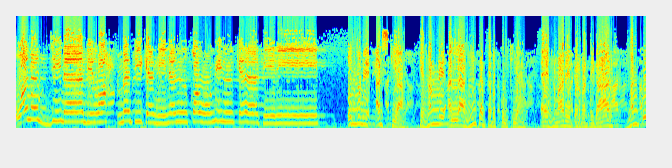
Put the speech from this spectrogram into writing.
ونجنا برحمتك من القوم الكافرين. انہوں نے عرض کیا کہ ہم نے اللہ ہی پر تبکل کیا۔ اے ہمارے پروردگار، ہم کو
